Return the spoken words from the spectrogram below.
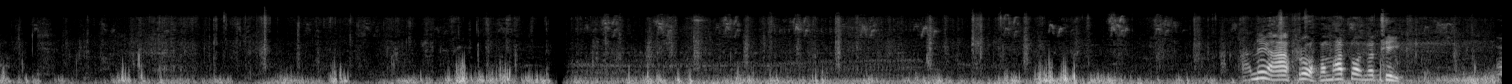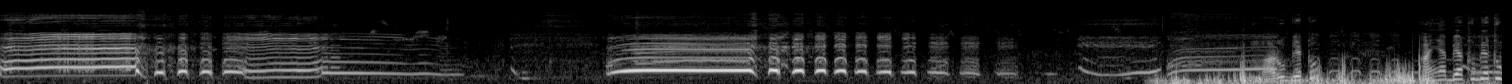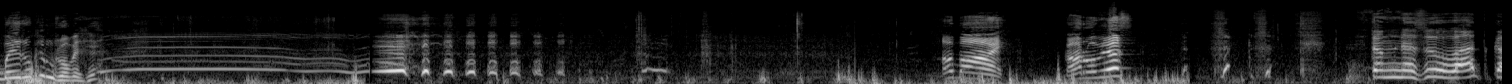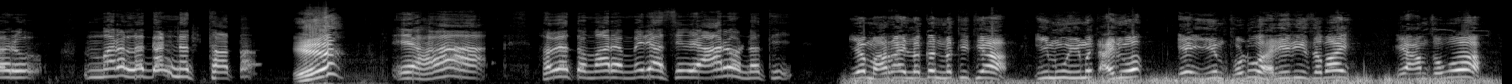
અને આફરો હમાતો નથી. મારું બેટું? અહીંયા બેઠું બેઠું બૈરું કેમ રોવે છે? અબાય કા રોવેશ? તમને શું વાત કરો? મારા લગ્ન નથી થતા. હે? એ હા હવે તો મારા મર્યા સિવાય આરો નથી. એ મારા લગ્ન નથી થયા. ઈ હું હિંમત જ હાર્યો? એ એમ થોડું હરીરી જવાય. એ આમ જોવો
